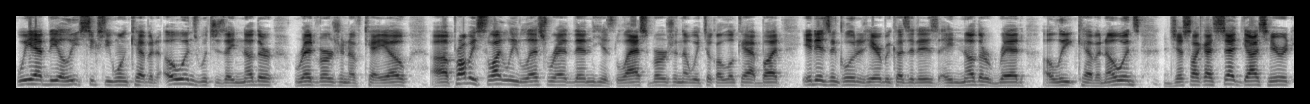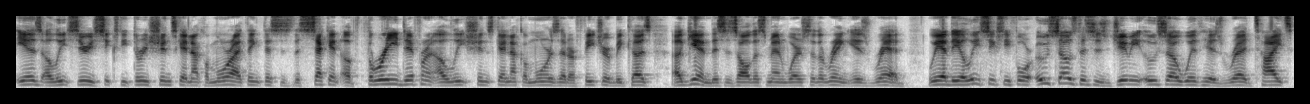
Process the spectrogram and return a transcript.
We have the Elite 61 Kevin Owens, which is another red version of KO. Uh, probably slightly less red than his last version that we took a look at, but it is included here because it is another red Elite Kevin Owens. Just like I said, guys, here it is Elite Series 63 Shinsuke Nakamura. I think this is the second of three different Elite Shinsuke Nakamuras that are featured because, again, this is all this man wears to the ring is red. We have the Elite 64 Usos. This is Jimmy Uso with his red tights,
